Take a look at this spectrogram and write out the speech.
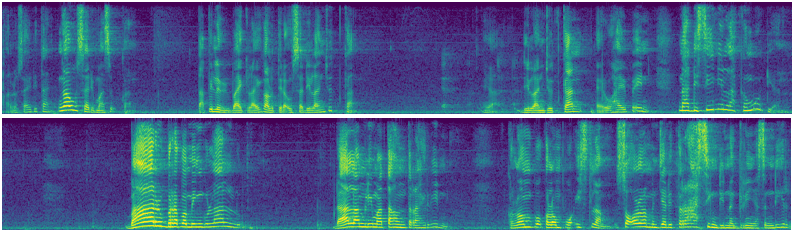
Kalau saya ditanya, nggak usah dimasukkan. Tapi lebih baik lagi kalau tidak usah dilanjutkan. Ya, dilanjutkan RUHP ini. Nah di sinilah kemudian baru berapa minggu lalu dalam lima tahun terakhir ini kelompok-kelompok Islam seolah menjadi terasing di negerinya sendiri.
